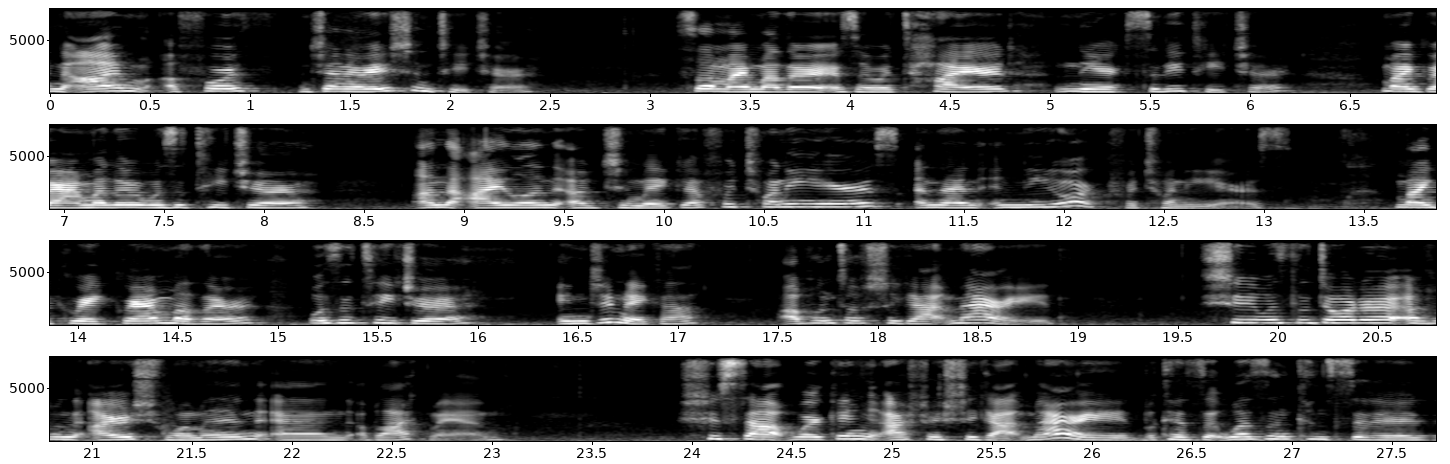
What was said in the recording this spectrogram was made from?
And I'm a fourth generation teacher. So my mother is a retired New York City teacher. My grandmother was a teacher on the island of Jamaica for 20 years and then in New York for 20 years. My great grandmother was a teacher in Jamaica up until she got married. She was the daughter of an Irish woman and a black man. She stopped working after she got married because it wasn't considered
